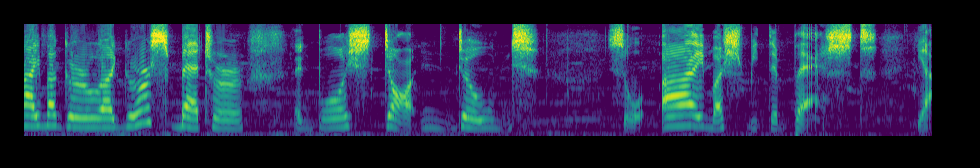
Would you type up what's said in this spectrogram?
I'm a girl and girls matter and boys don't don't. So I must be the best. Yeah,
